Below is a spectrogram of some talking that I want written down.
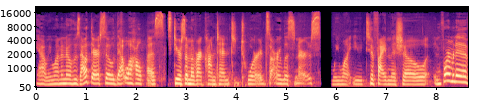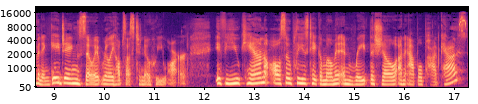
Yeah, we want to know who's out there. So that will help us steer some of our content towards our listeners. We want you to find the show informative and engaging. So it really helps us to know who you are. If you can, also please take a moment and rate the show on Apple Podcasts.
